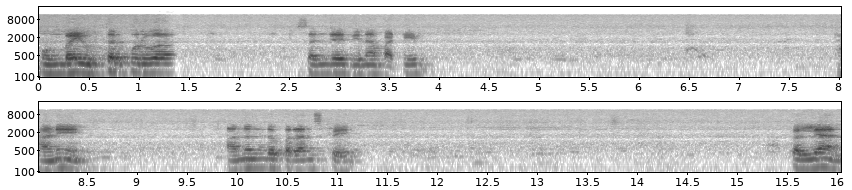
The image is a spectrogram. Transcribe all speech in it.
मुंबई उत्तर पूर्व संजय दिना पाटील ठाणे आनंद परांजपे कल्याण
